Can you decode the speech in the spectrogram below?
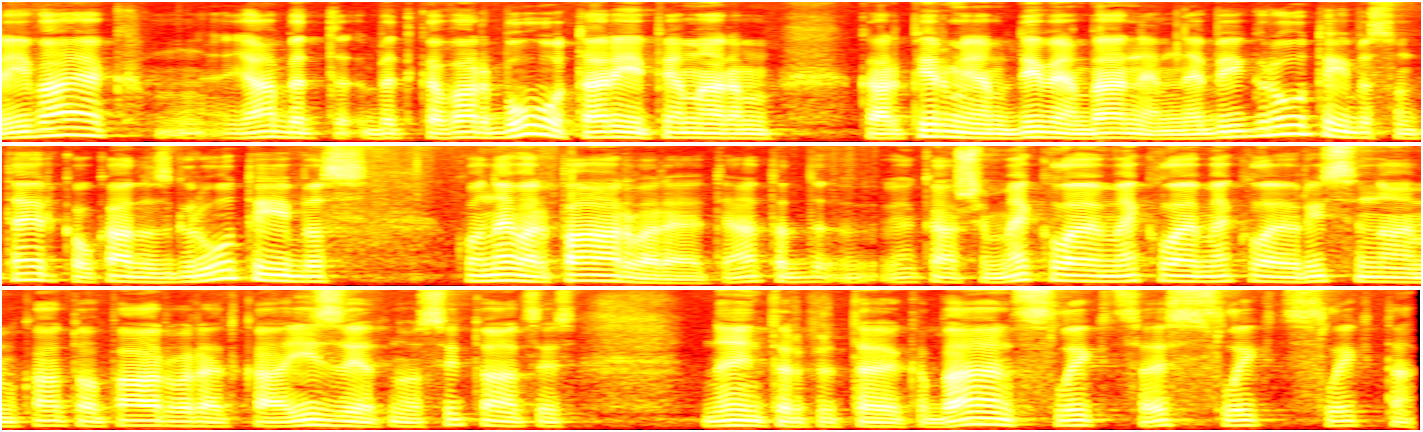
arī vajag. Jā, bet, bet ka var būt arī, piemēram, ar pirmiem diviem bērniem nebija grūtības, un te ir kaut kādas grūtības ko nevar pārvarēt. Ja? Tad vienkārši meklēju, meklēju, meklēju risinājumu, kā to pārvarēt, kā iziet no situācijas. Neinterpretēju, ka bērns slikts, es slikts, slikta.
